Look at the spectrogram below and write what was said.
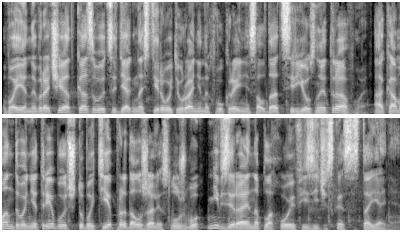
Военные врачи отказываются диагностировать у раненых в Украине солдат серьезные травмы, а командование требует, чтобы те продолжали службу, невзирая на плохое физическое состояние.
